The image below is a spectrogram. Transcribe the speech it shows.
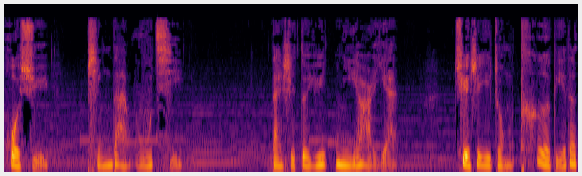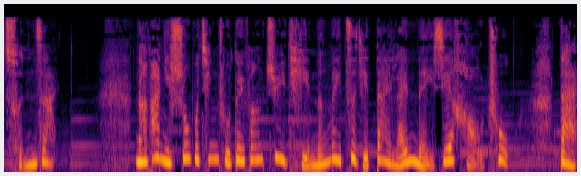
或许平淡无奇，但是对于你而言，却是一种特别的存在。哪怕你说不清楚对方具体能为自己带来哪些好处。但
